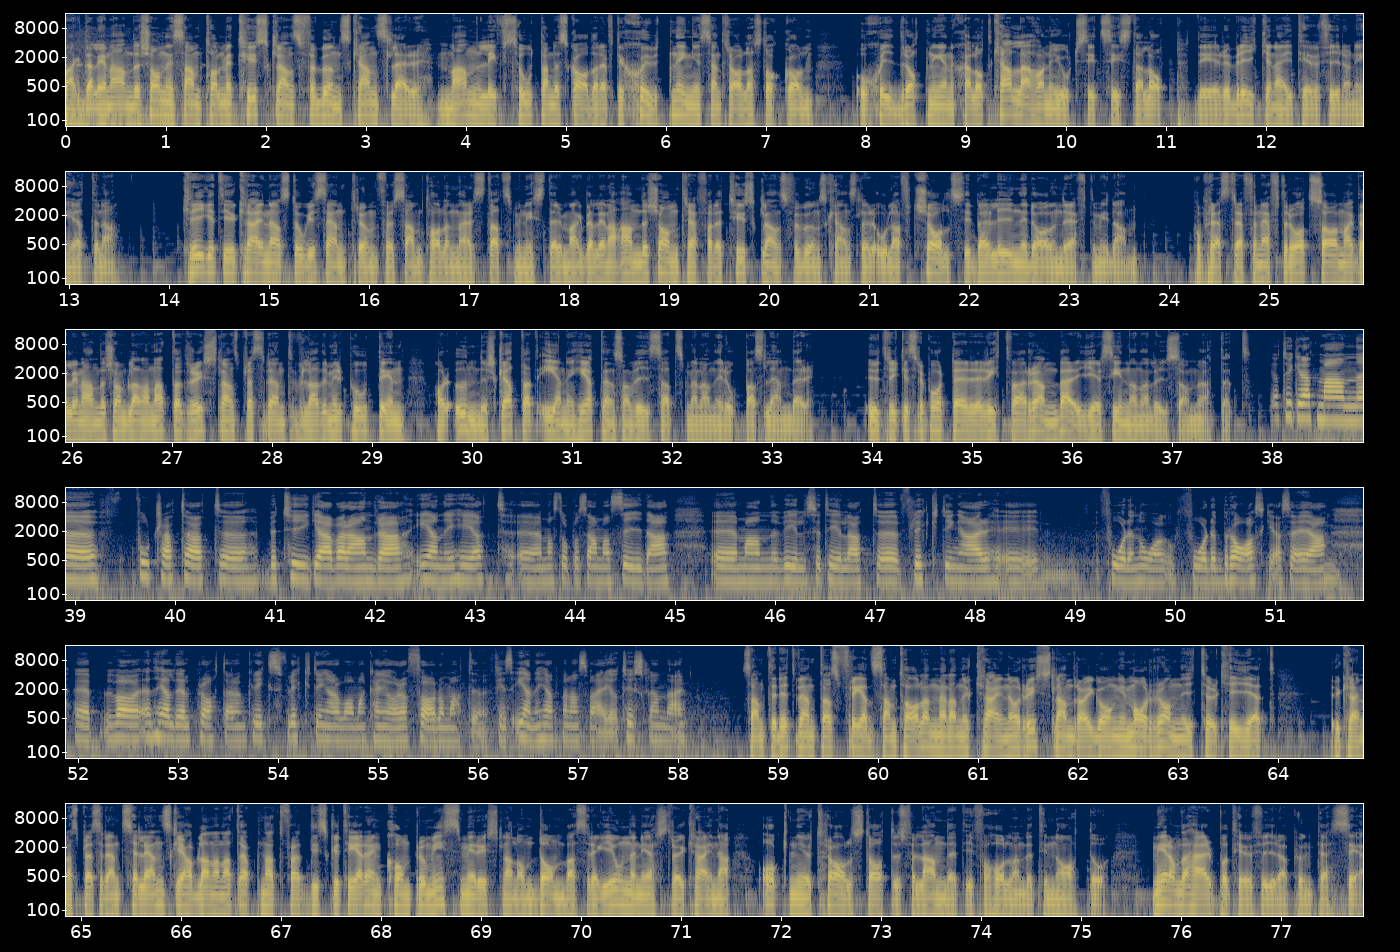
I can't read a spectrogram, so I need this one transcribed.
Magdalena Andersson i samtal med Tysklands förbundskansler. Man livshotande skadad efter skjutning i centrala Stockholm. Och skiddrottningen Charlotte Kalla har nu gjort sitt sista lopp. Det är rubrikerna i TV4-nyheterna. Kriget i Ukraina stod i centrum för samtalen när statsminister Magdalena Andersson träffade Tysklands förbundskansler Olaf Scholz i Berlin idag under eftermiddagen. På pressträffen efteråt sa Magdalena Andersson bland annat att Rysslands president Vladimir Putin har underskattat enigheten som visats mellan Europas länder. Utrikesreporter Ritva Rönnberg ger sin analys av mötet. Jag tycker att man eh, fortsatte att eh, betyga varandra enighet, eh, man står på samma sida, man vill se till att flyktingar får det, får det bra ska jag säga. Mm. Var en hel del prat där om krigsflyktingar och vad man kan göra för dem, att det finns enighet mellan Sverige och Tyskland där. Samtidigt väntas fredssamtalen mellan Ukraina och Ryssland dra igång imorgon i Turkiet. Ukrainas president Zelensky har bland annat öppnat för att diskutera en kompromiss med Ryssland om Donbassregionen i östra Ukraina och neutral status för landet i förhållande till NATO. Mer om det här på tv4.se.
